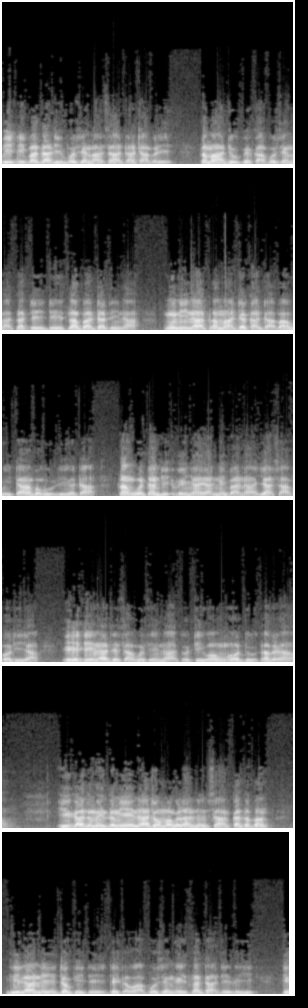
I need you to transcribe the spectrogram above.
ပိတိပတ္တိဘုဇင်္ဂသတတ္ထပရိသမာဓုပေကဘုဇင်္ဂတတ္တိတိသဗ္ဗတတိနာမုနိနာသမ္မဒက္ခတာဘာဝိတာဘဟုလိယတာတံဝတ္တန္တိအဘိညာယနိဗ္ဗာနာယသာဘောဓိယ ဧတေနသစ္စာဝိသေနသုတိဝံဟောတုသဗ္ဗရာဧကသမိန်သမယေနာထောမောကလနိသကတ္တပံဂိလာနေဒုက္ခိတေဒိဋ္ဌဝဘုဇင်္ဂေတတ္တဒေသယိကေ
